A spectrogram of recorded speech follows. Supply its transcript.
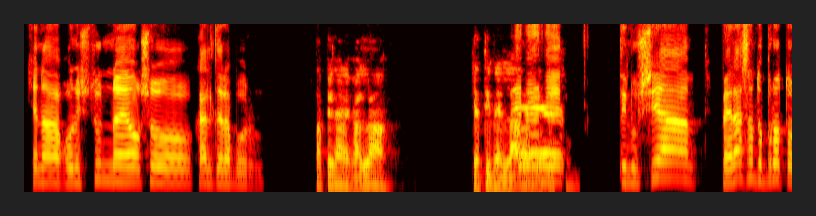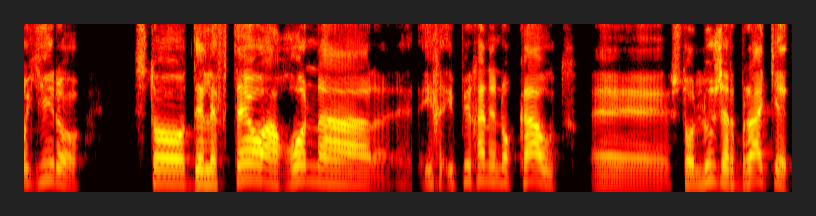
και να αγωνιστούν όσο καλύτερα μπορούν. Θα πήγανε καλά; Για την Ελλάδα. Ε, την ουσία περάσαν τον πρώτο γύρο. Στο τελευταίο αγώνα ε, υπήρχαν νοκάουτ ε, στο loser bracket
